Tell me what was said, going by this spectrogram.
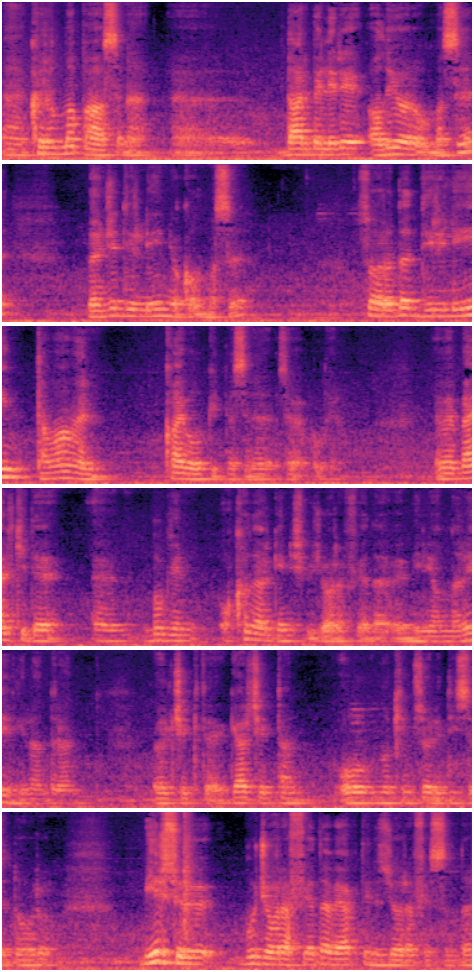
e, kırılma pahasına e, darbeleri alıyor olması önce diriliğin yok olması sonra da diriliğin tamamen kaybolup gitmesine sebep oluyor. Ve belki de e, bugün o kadar geniş bir coğrafyada ve milyonları ilgilendiren ölçekte gerçekten onu kim söylediyse doğru bir sürü bu coğrafyada ve Akdeniz coğrafyasında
